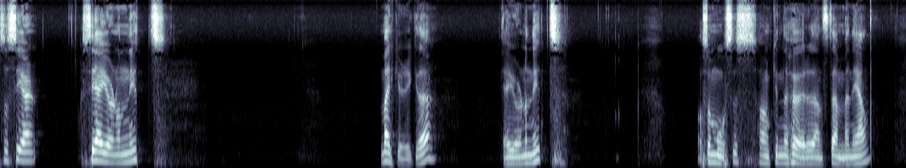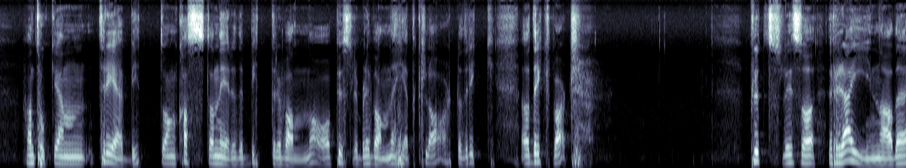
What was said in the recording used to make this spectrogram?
Og så sier han, Se, jeg gjør noe nytt. Merker dere ikke det? Jeg gjør noe nytt. Og så Moses, han kunne høre den stemmen igjen. Han tok en trebit og han kasta ned i det bitre vannet, og plutselig ble vannet helt klart og, drikk, og drikkbart. Plutselig så regna det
